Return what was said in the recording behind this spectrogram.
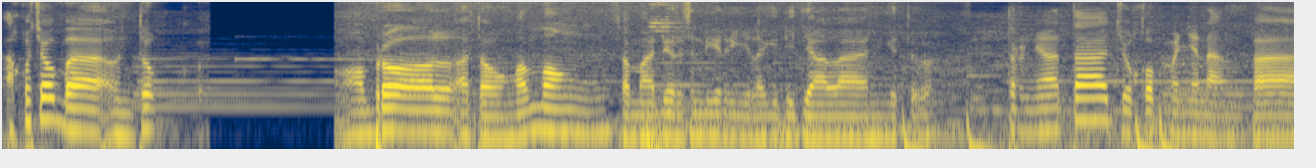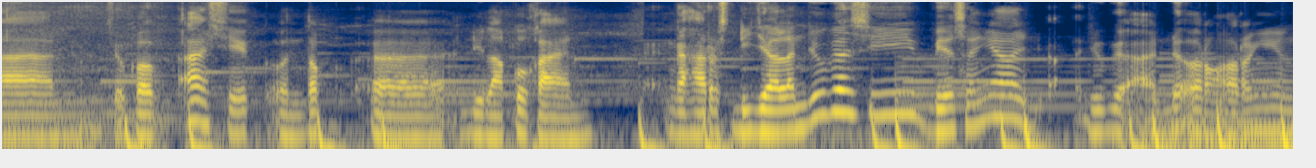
aku coba untuk ngobrol atau ngomong sama diri sendiri lagi di jalan gitu. Ternyata cukup menyenangkan, cukup asyik untuk eh, dilakukan. Nggak harus di jalan juga sih. Biasanya juga ada orang-orang yang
